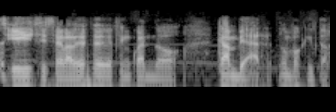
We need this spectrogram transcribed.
Sí, sí, se agradece de vez en cuando cambiar un poquito.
